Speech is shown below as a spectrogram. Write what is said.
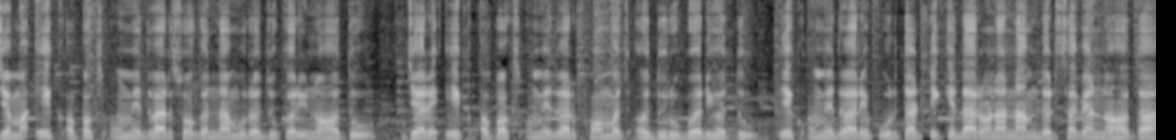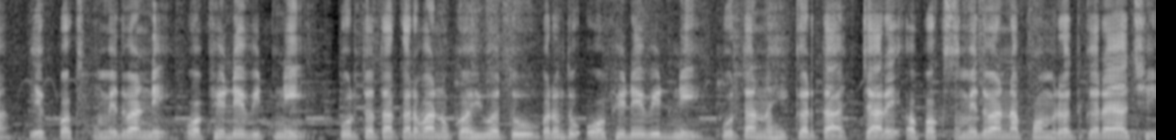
જેમાં એક અપક્ષ ઉમેદવાર સોગંદનામું રજૂ કર્યું ન હતું જ્યારે એક અપક્ષ ઉમેદવાર ફોર્મ જ અધૂરું ભર્યું હતું. એક ઉમેદવારે પૂરતા ટેકેદારોના નામ દર્શાવ્યા ન હતા એક પક્ષ ઉમેદવારને ઓફિડેવિટની પૂર્તતા કરવાનું કહ્યું હતું, પરંતુ ઓફિડેવિટની પૂરતા નહીં કરતા ચારેય અપક્ષ ઉમેદવારના ફોર્મ રદ કરાયા છે.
